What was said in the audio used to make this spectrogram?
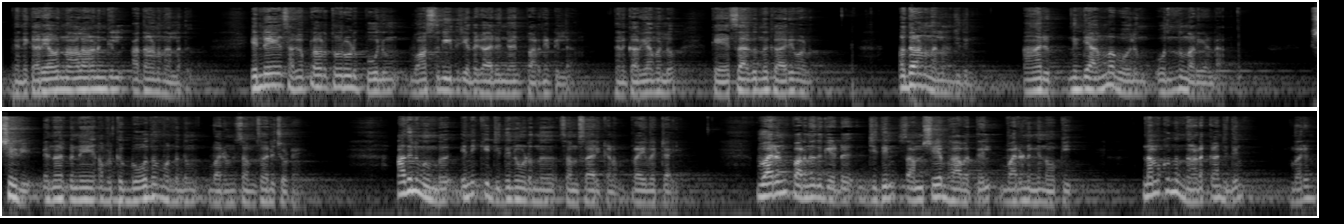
നിനക്കറിയാവുന്ന ആളാണെങ്കിൽ അതാണ് നല്ലത്. എന്റെ സഹപ്രവർത്തകരോട് പോലും വാസുകി ഇത് ചെയ്ത കാര്യം ഞാൻ പറഞ്ഞിട്ടില്ല. നിനക്കറിയാമല്ലോ കേസാകുന്ന കാര്യമാണ്. അതാണ് നല്ലത് ജിതിൻ. ആരും നിന്റെ അമ്മ പോലും ഒന്നും അറിയണ്ട. ശരി എന്നാൽ പിന്നെ അവൾക്ക് ബോധം വന്നതും വരുൺ സംസാരിച്ചോട്ടെ. അതിനു മുമ്പ് എനിക്ക് ജിതിനോടൊന്ന് സംസാരിക്കണം പ്രൈവറ്റായി. വരുൺ പറഞ്ഞത് കേട്ട് ജിതിൻ സംശയഭാവത്തിൽ വരുണിനെ നോക്കി. നമുക്കൊന്ന് നടക്കാം ജിതിൻ. വരും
